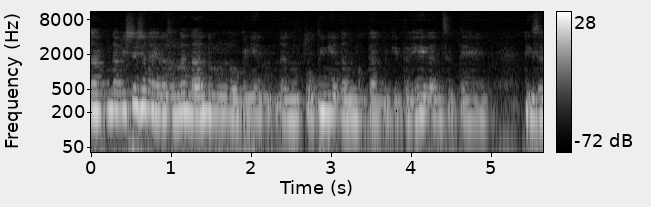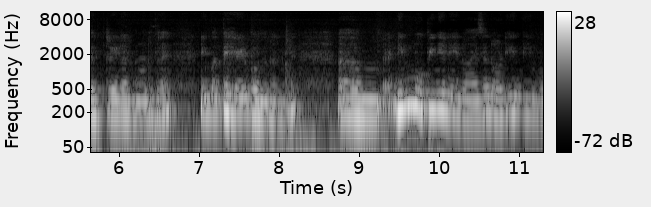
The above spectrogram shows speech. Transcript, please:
ನಾವು ನಾವು ಇಷ್ಟೇ ಜನ ಇರೋದ್ರಿಂದ ನಾನು ನಿಮ್ಮ ಒಪಿನಿಯನ್ ನನ್ನ ಒಪಿನಿಯನ್ ನನಗೆ ಗೊತ್ತಾಗಬೇಕಿತ್ತು. ಹೇಗೆ ಅನಿಸುತ್ತೆ ಟೀಸರ್ ಟ್ರೇಲರ್ ನೋಡಿದ್ರೆ? ನಿಮ್ಮ ಮತ್ತೆ ಹೇಳ್ಬೋದು ನನಗೆ. ನಿಮ್ಮ ಒಪಿನಿಯನ್ ಏನು? ಆ್ಯಸ್ ಅನ್ ಆಡಿಯನ್ ನೀವು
